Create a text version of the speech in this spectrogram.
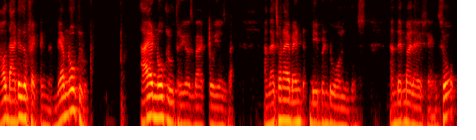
How that is affecting them. They have no clue. I had no clue three years back, four years back. And that's when I went deep into all of this. And then my life changed. So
